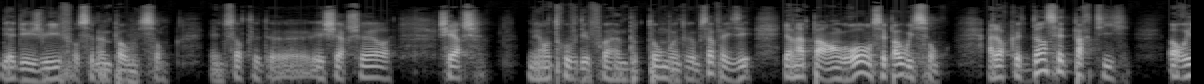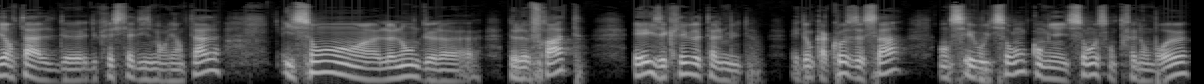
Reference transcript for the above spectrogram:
Il y a des juifs, on ne sait même pas où ils sont. Il y a une sorte de... Les chercheurs cherchent, mais on trouve des fois un bout de tombe ou un truc comme ça. Il n'y en a pas. En gros, on ne sait pas où ils sont. Alors que dans cette partie orientale du christianisme oriental, ils sont euh, le long de l'Euphrate et ils écrivent le Talmud. Et donc, à cause de ça, on sait où ils sont, combien ils sont, ils sont très nombreux.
